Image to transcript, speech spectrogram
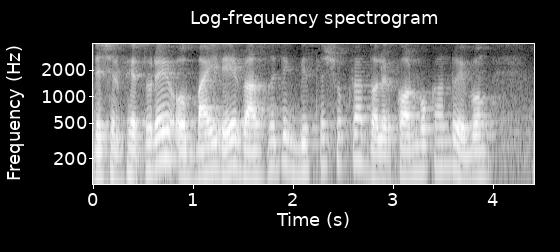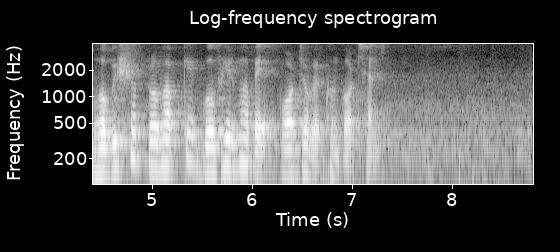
দেশের ভেতরে ও বাইরে রাজনৈতিক বিশ্লেষকরা দলের কর্মকাণ্ড এবং ভবিষ্যৎ প্রভাবকে গভীরভাবে পর্যবেক্ষণ করছেন।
